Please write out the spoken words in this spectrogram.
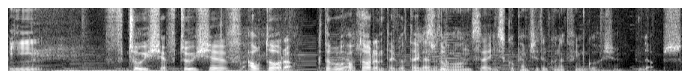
i wczuj się, wczuj się w autora. Kto był autorem tego Leżę tekstu? na łące i skupiam się tylko na twoim głosie. Dobrze.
